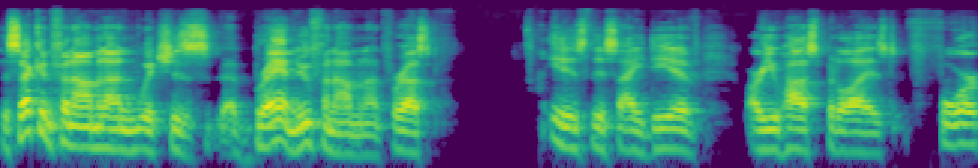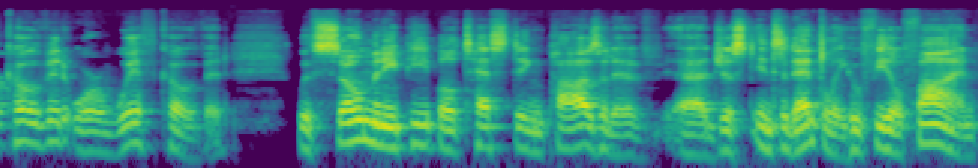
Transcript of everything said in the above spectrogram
The second phenomenon, which is a brand new phenomenon for us, is this idea of are you hospitalized for COVID or with COVID? With so many people testing positive, uh, just incidentally, who feel fine,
